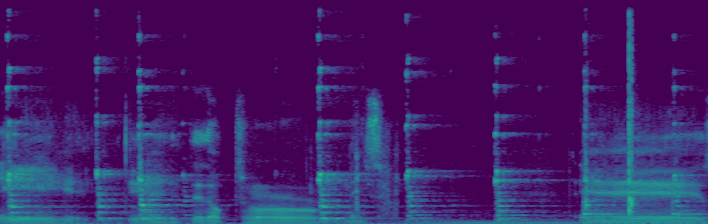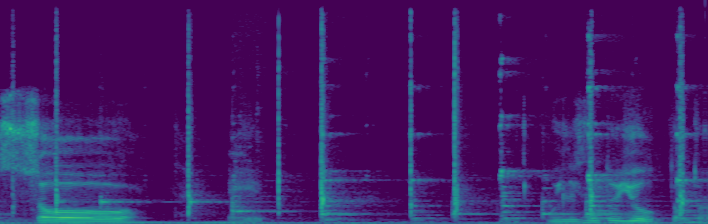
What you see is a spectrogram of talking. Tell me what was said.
eh, eh, the doctor Nisa. Eh, so eh, we listen to you, Doctor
